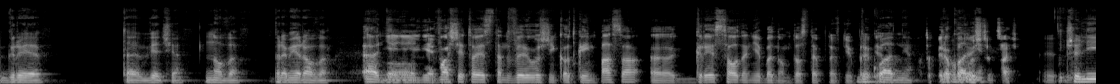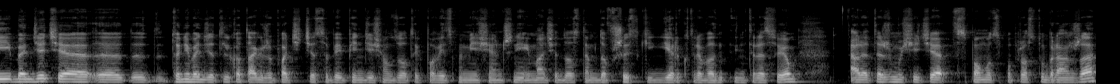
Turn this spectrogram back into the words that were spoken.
gry te, wiecie, nowe, premierowe. E, nie, nie, nie, nie, właśnie to jest ten wyróżnik od Game Passa. E, gry Sony nie będą dostępne w dniu Dokładnie. Dopiero dokładnie. po dłuższym czasie. Czyli będziecie, e, to nie będzie tylko tak, że płacicie sobie 50 zł powiedzmy miesięcznie i macie dostęp do wszystkich gier, które Was interesują, ale też musicie wspomóc po prostu branżę,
